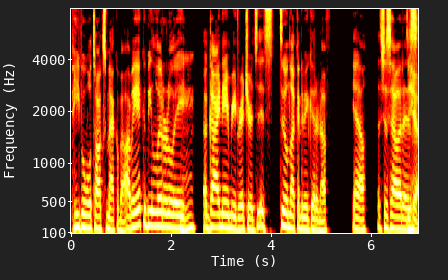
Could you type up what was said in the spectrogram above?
people will talk smack about. I mean, it could be literally Mhm. a guy named Reed Richards. It's still not going to be good enough. You know, that's just how it is. Yeah,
